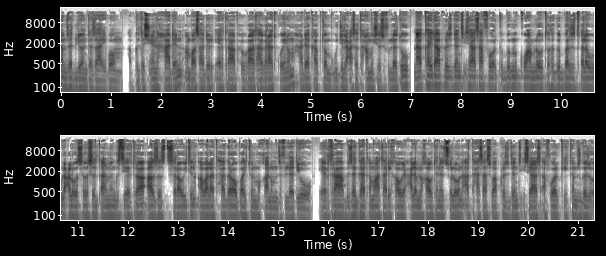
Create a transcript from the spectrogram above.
ከምዘድልዮን ተዛሪቦም። ኣብ ክልተ ሽሕን ሓደን ኣምባሳድር ኤርትራ ኣብ ሕቡራት ሃገራት ኮይኖም ሓደ ካብቶም ብጉጅለ ዓሰርተ ሓሙሽተ ዝፍለጡ ንኣካይዳ ፕረዚደንት ኢሳያስ ኣፈወርቂ ብምቅዋም ለውጢ ክግበር ዝጠለቡ ላዕለዎት ሰበስልጣን መንግስቲ ኤርትራ ኣዘዝቲ ሰራዊትን ኣባላት ሃገራዊ ባይቶን ምኻኖም ዝፍለጥ እዩ። ኤርትራ ብዘጋጠማ ታሪኻዊ ዓለምለኻዊ ተነጽሎ ንኣተሓሳስባ ፕረዚደንት ኢሳያስ ኣፈወርቂ ከምዝገዝኦ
